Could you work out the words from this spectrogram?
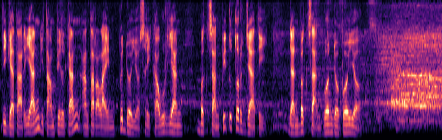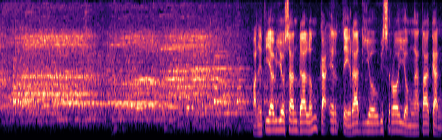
Tiga tarian ditampilkan antara lain Bedoyo Sri Kawuryan, Beksan Pitutur Jati, dan Beksan Bondoboyo. Panitia Wiyosan Dalem KRT Radio Wisroyo mengatakan,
